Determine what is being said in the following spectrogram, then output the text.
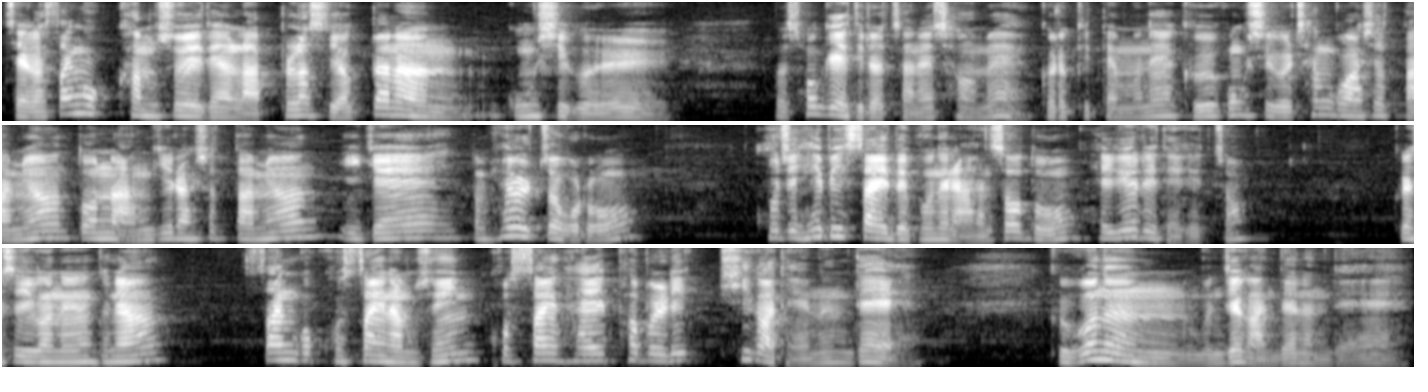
제가 쌍곡 함수에 대한 라플라스 역변환 공식을 소개해 드렸잖아요 처음에 그렇기 때문에 그 공식을 참고하셨다면 또는 암기를 하셨다면 이게 좀 효율적으로 굳이 헤비사이드 분해를 안 써도 해결이 되겠죠 그래서 이거는 그냥 쌍곡 코사인 함수인 코사인 하이 퍼블릭 t가 되는데 그거는 문제가 안 되는데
